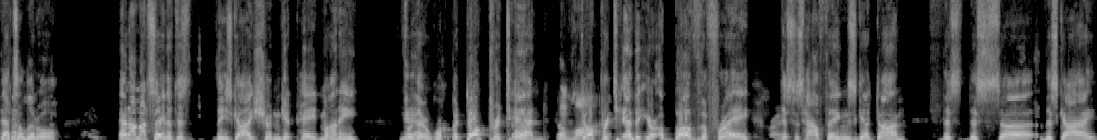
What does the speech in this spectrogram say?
That's a little. And I'm not saying that this these guys shouldn't get paid money for Yeah. their work, but don't pretend Don't don't pretend that you're above the fray. Right. This is how things get done. This this uh, this guy,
